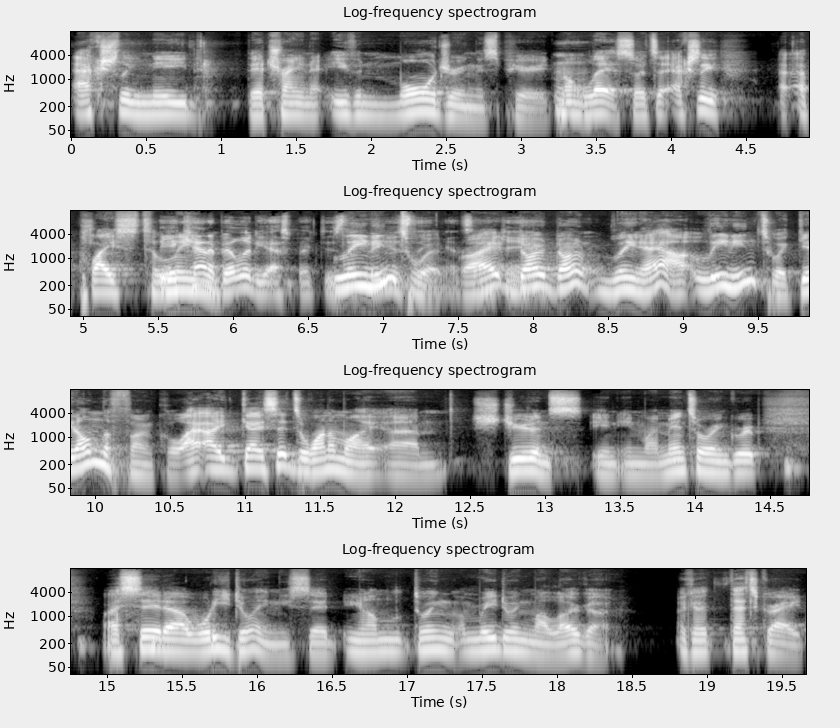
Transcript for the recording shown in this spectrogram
actually need their trainer even more during this period, not mm. less. So it's actually a place to the lean accountability aspect is lean into it, right? like, yeah. Don't don't lean out. Lean into it. Get on the phone call. I, I, I said to one of my um, students in, in my mentoring group, I said, uh, "What are you doing?" He said, "You know, I'm doing. I'm redoing my logo." Okay, that's great.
